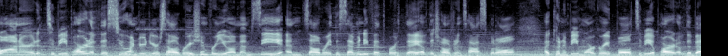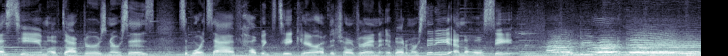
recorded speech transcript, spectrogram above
honored to be part of this 200 year celebration for UMMC and celebrate the 75th birthday of the Children's Hospital. I couldn't be more grateful to be a part of the best team of doctors, nurses, support staff helping to take care of the children in Baltimore City and the whole state. Happy birthday!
